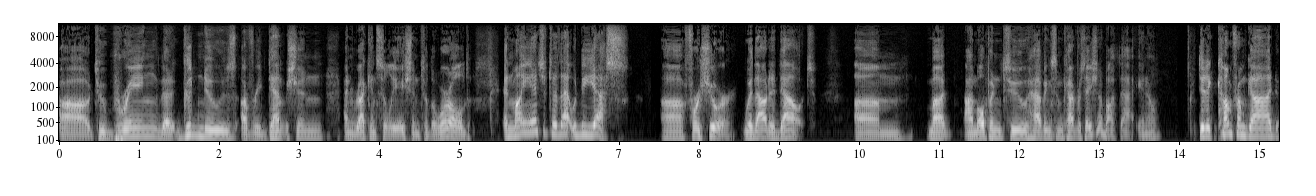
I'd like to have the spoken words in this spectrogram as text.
uh, to bring the good news of redemption and reconciliation to the world? And my answer to that would be yes, uh, for sure, without a doubt. Um, but I'm open to having some conversation about that. You know, did it come from God?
